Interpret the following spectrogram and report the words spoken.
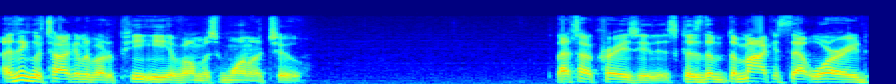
I think we're talking about a PE of almost one or two. That's how crazy it is, because the, the market's that worried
